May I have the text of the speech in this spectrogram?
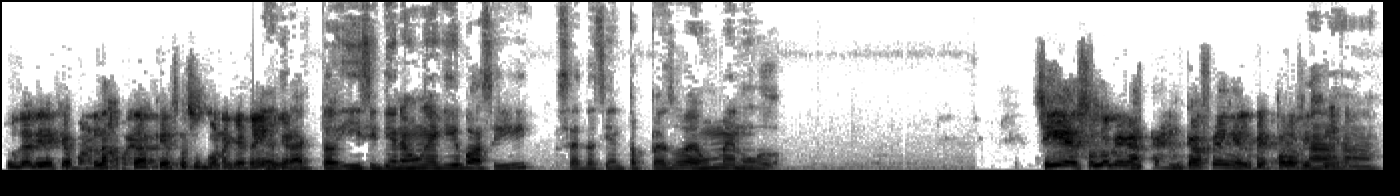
tú te tienes que poner las juegas que se supone que tenga. Exacto, y si tienes un equipo así, 700 pesos es un menudo. Sí, eso es lo que gastas en café en el mes por oficina.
